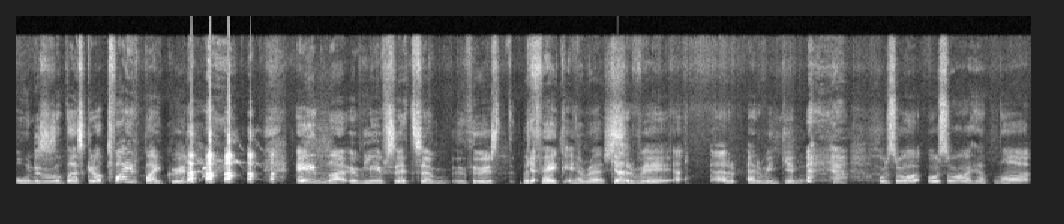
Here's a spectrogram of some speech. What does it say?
og hún er svo að skrifa tvær bækur eina um lífsitt sem þú veist gerfi er, erfingin og svo, og svo hérna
